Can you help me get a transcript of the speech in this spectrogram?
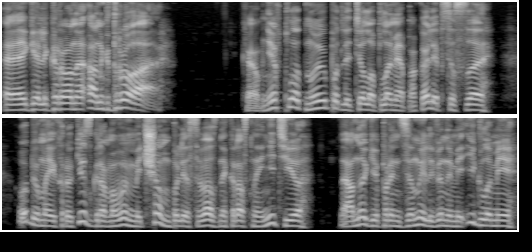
«Эгельгрона Ангдроа!» Ко мне вплотную подлетело пламя апокалипсиса, обе моих руки с громовым мечом были связаны красной нитью, а ноги пронзены львиными иглами,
